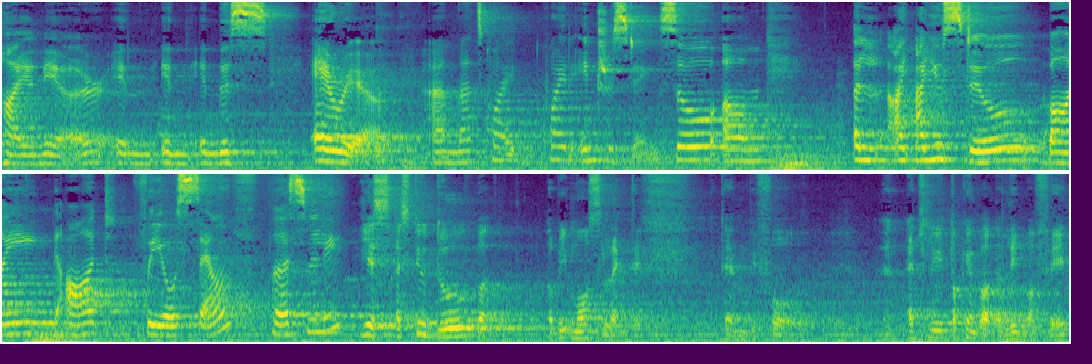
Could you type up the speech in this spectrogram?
pioneer in in in this area, and that's quite quite interesting. So. Um, are, are you still buying art for yourself personally? Yes, I still do, but a bit more selective than before. And actually, talking about the leap of faith,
